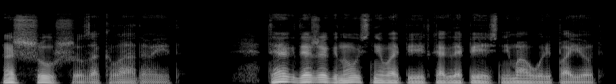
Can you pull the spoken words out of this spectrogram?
а шушу закладывает. Так даже гнусь не вопит, когда песни Маури поет.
